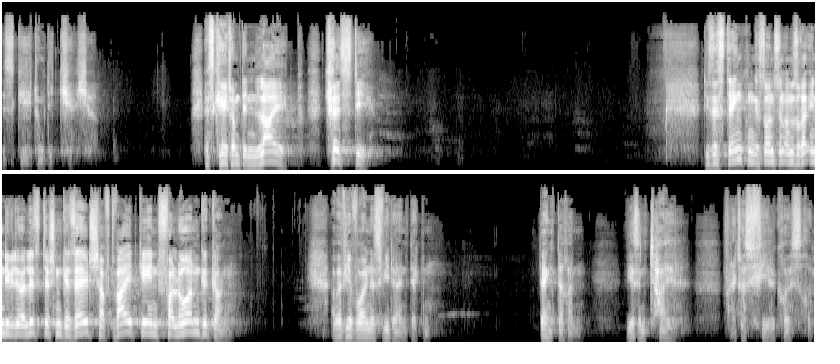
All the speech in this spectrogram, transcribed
Es geht um die Kirche. Es geht um den Leib Christi. Dieses Denken ist uns in unserer individualistischen Gesellschaft weitgehend verloren gegangen. Aber wir wollen es wiederentdecken. Denkt daran, wir sind Teil von etwas viel Größerem.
